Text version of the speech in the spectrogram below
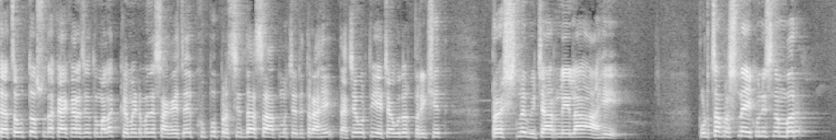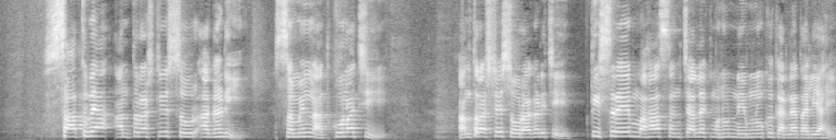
त्याचं उत्तर सुद्धा काय करायचं आहे तुम्हाला? कमेंटमध्ये सांगायचं आहे खूप प्रसिद्ध असं आत्मचरित्र आहे. त्याच्यावरती याच्या अगोदर परीक्षेत प्रश्न विचारलेला आहे. पुढचा प्रश्न एकोणीस नंबर. सातव्या आंतरराष्ट्रीय सौर आघाडी संमेलनात कोणाची आंतरराष्ट्रीय सौर आघाडीची तिसरे महासंचालक म्हणून नेमणूक करण्यात आली आहे?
